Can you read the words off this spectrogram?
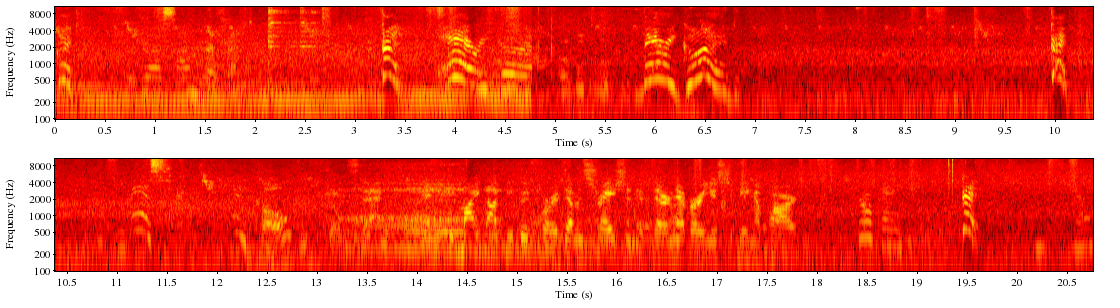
Good. Yes, I'm your friend. Good. Very good. Very good. Good. Yes. There you go. And it might not be good for a demonstration if they're never used to being apart. Okay. Good. Yes.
